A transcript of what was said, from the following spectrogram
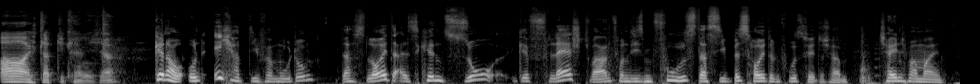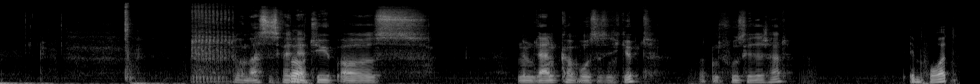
Ah, ich glaube, die kenne ich, ja. Genau, und ich habe die Vermutung, dass Leute als Kind so geflasht waren von diesem Fuß, dass sie bis heute einen Fußfetisch haben. Change my mind. Und was ist, wenn So. der Typ aus einem Land kommt, wo es es nicht gibt? Und einen Fußfetisch hat? Import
